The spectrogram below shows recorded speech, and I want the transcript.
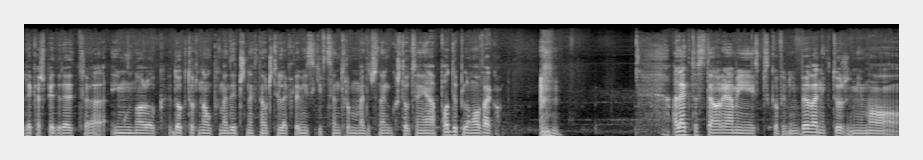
lekarz pediatra, immunolog, doktor nauk medycznych, nauczyciel akademicki w Centrum Medycznego Kształcenia Podyplomowego. Ale jak to z teoriami spiskowymi bywa, niektórzy mimo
